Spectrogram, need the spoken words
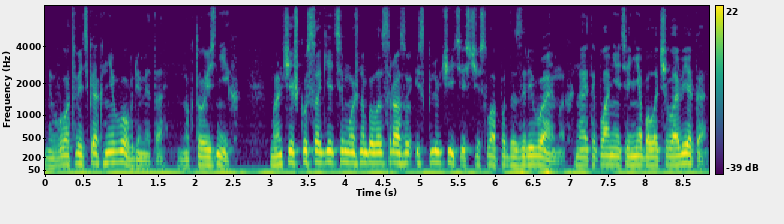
Вот ведь как не вовремя-то. Но кто из них? Мальчишку Сагетти можно было сразу исключить из числа подозреваемых. На этой планете не было человека,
